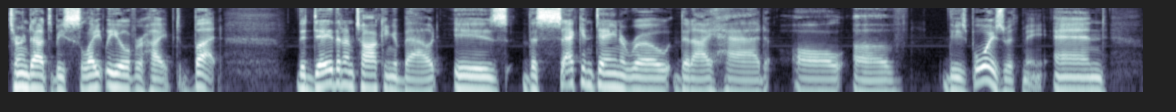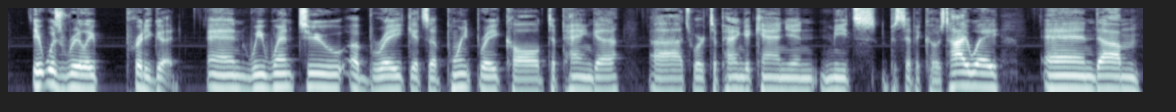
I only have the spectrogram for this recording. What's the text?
turned out to be slightly overhyped, but the day that I'm talking about is the second day in a row that I had all of these boys with me, and it was really pretty good. And we went to a break. It's a point break called Topanga. Uh, it's where Topanga Canyon meets Pacific Coast Highway and um,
